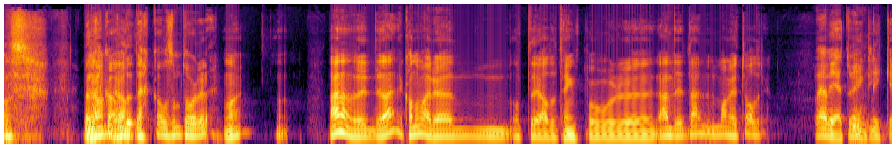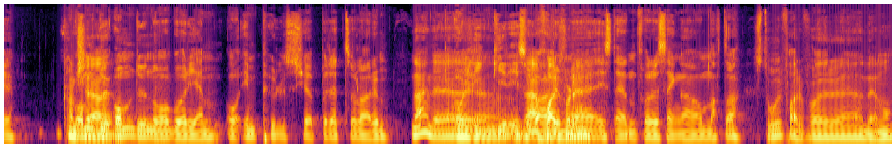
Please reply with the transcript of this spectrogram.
Altså, Men det er, ikke alle, det er ikke alle som tåler det. Nei. Nei, nei, det, der det kan jo være at jeg hadde tenkt på hvor eh, Nei, det, det, man vet jo aldri. Og jeg vet jo egentlig ikke om du, jeg, om du nå går hjem og impulskjøper et solarium Nei, det, og ligger i solariumet istedenfor senga om natta. Stor fare for eh, det nå.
